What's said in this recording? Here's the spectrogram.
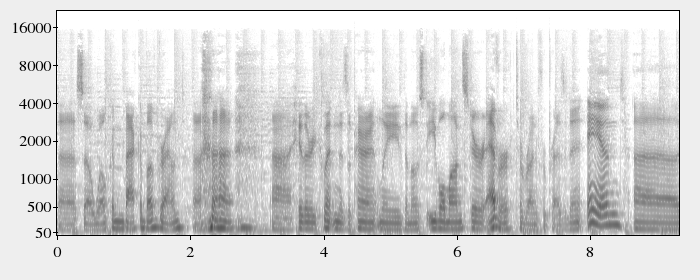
uh, so welcome back above ground. Uh, Hillary Clinton is apparently the most evil monster ever to run for president, and uh,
